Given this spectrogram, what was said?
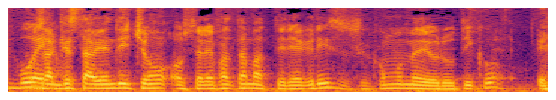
O Bueno, sea que está bien dicho, a usted le falta materia gris, es como medio brútico.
